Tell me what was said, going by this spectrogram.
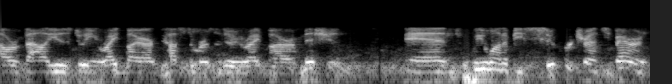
our values, doing right by our customers, and doing right by our mission. And we want to be super transparent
